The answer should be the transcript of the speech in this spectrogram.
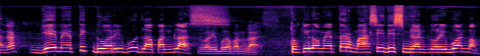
Avanza? G-Matic 2018. 2018. Tuh kilometer masih di 90 ribuan, Bang.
